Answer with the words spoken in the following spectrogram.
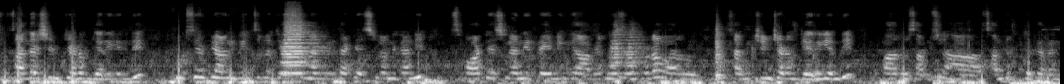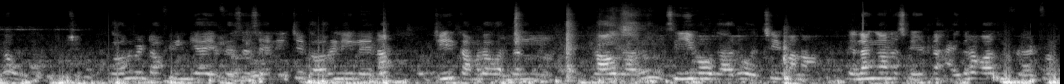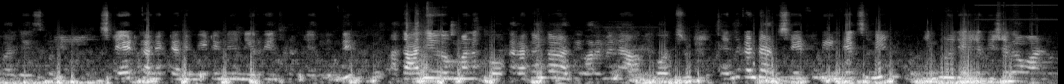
సందర్శించడం జరిగింది. ఫుడ్ సేఫ్టీ ఆన్ బీచ్లో చేస్తున్న వివిధ టెస్ట్లను కానీ స్పాట్ టెస్ట్లని ట్రైనింగ్ అవేర్నెస్ కూడా వారు సమీక్షించడం జరిగింది. వారు సంక్ష- సంతృప్తికరంగా ఉన్నారు. గవర్నమెంట్ ఆఫ్ ఇండియా ఎఫ్ఎస్ఎస్ఐ నుంచి గౌరవనీయులైన జి. కమలవర్ధన్ రావు గారు సిఇఓ గారు వచ్చి మన తెలంగాణ స్టేట్లో హైదరాబాద్ ప్లాట్ఫామ్గా చేసుకుని స్టేట్ కనెక్ట్ అనే మీటింగ్ని నిర్వహించడం జరిగింది. అది మనకు ఒక రకంగా అది వరమైన అనుకోవచ్చు. ఎందుకంటే అది స్టేట్ ఫుడ్ ఇండెక్స్ని ఇంప్రూవ్ చేసే దిశగా వాళ్ళు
